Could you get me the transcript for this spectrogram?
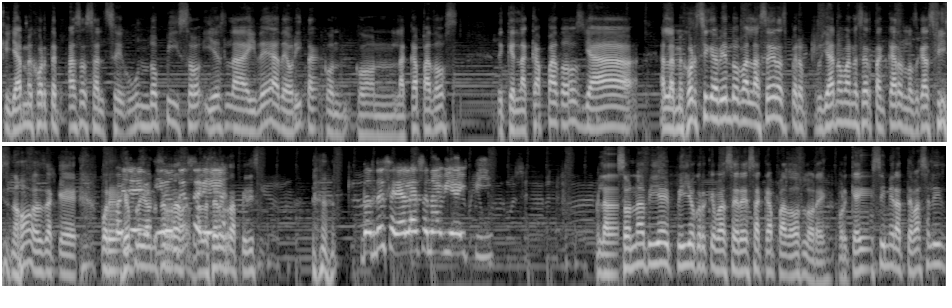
que ya mejor te pasas al segundo piso y es la idea de ahorita con, la capa 2, de que en la capa 2 ya a lo mejor sigue habiendo balaceras, pero pues ya no van a ser tan caros los gas fees, ¿no? O sea que, por ejemplo, ya van a ser balaceras rapidísimas. ¿Dónde sería la zona VIP? La zona VIP yo creo que va a ser esa capa 2, Lore, porque ahí sí, mira, te va a salir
